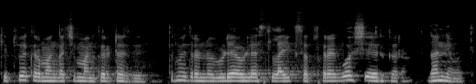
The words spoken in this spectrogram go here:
कितवे क्रमांकाची मानकरी ठरते तर मित्रांनो व्हिडिओ आवडल्यास लाईक सबस्क्राईब व शेअर करा. धन्यवाद.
